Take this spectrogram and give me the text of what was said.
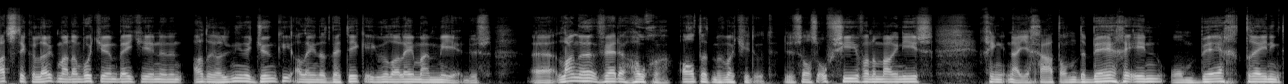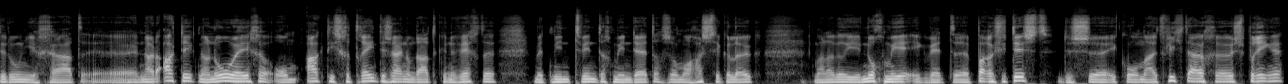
Hartstikke leuk, maar dan word je een beetje in een adrenaline junkie. Alleen dat werd ik, ik wil alleen maar meer. Dus uh, langer, verder, hoger. Altijd met wat je doet. Dus als officier van de mariniers ging, nou, je gaat dan de bergen in om bergtraining te doen. Je gaat uh, naar de Arctic, naar Noorwegen, om arctisch getraind te zijn, om daar te kunnen vechten. Met min 20, min 30. Dat is allemaal hartstikke leuk. Maar dan wil je nog meer. Ik werd uh, parachutist, dus ik kon uit vliegtuigen springen.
